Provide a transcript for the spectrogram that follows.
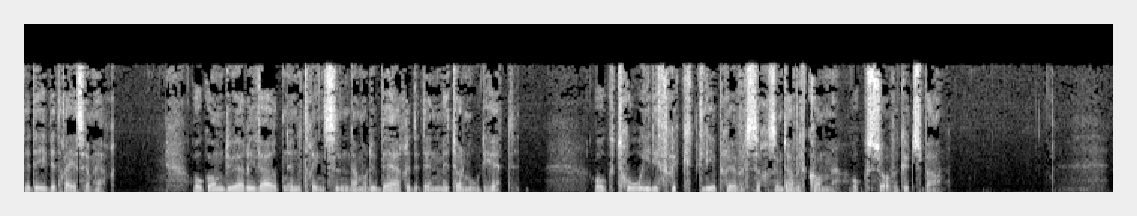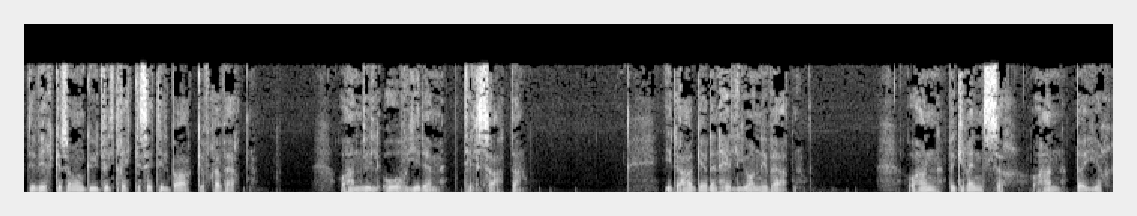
Det er det det dreier seg om her. Og om du er i verden under trengselen, da må du bære den med tålmodighet, og tro i de fryktelige prøvelser som da vil komme, også over Guds barn. Det virker som om Gud vil trekke seg tilbake fra verden, og han vil overgi dem til Satan. I dag er Den hellige ånd i verden, og han begrenser, og han bøyer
